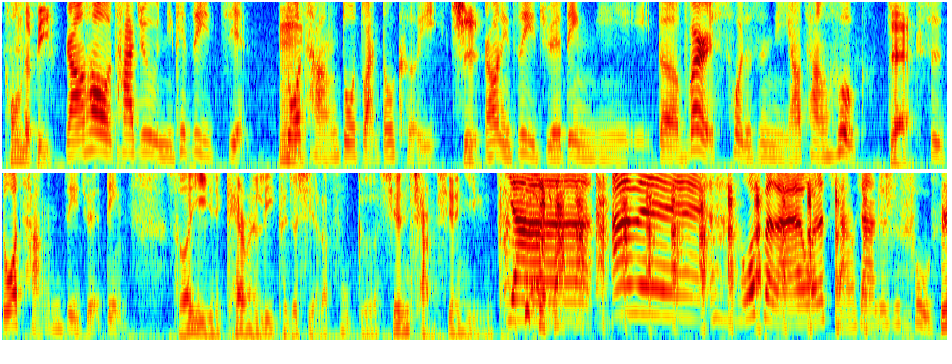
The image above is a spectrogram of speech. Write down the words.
空的 beat 然后他就你可以自己剪，嗯多长多短都可以。是。然后你自己决定你的 verse 或者是你要唱 hook 对，是多长，你自己决定。所以 Karen 立刻就写了副歌，先抢先赢。呀，阿妹，我本来我的强项就是副歌，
